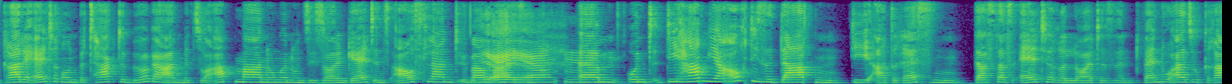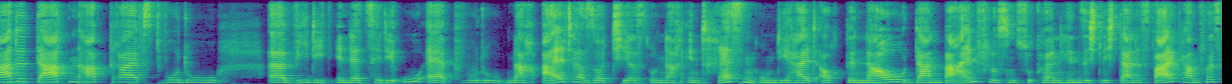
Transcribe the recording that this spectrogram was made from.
gerade ältere und betagte Bürger an mit so Abmahnungen und sie sollen Geld ins Ausland überweisen. Ja, ja. Mhm. Ähm, und die haben ja auch diese Daten, die Adressen, dass das ältere Leute sind. Wenn du also gerade Daten abgreifst, wo du äh, wie die in der CDU-App, wo du nach Alter sortierst und nach Interessen, um die halt auch genau dann beeinflussen zu können hinsichtlich deines Wahlkampfes,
